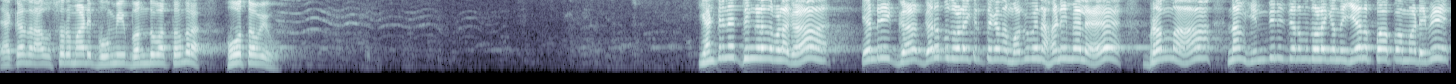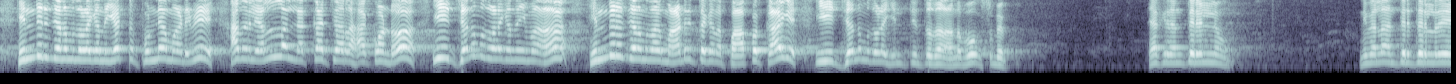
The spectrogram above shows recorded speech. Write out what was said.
ಯಾಕಂದ್ರೆ ಅವಸರ ಮಾಡಿ ಭೂಮಿಗೆ ಬಂದುವತ್ತಂದ್ರೆ ಹೋತಾವ ಇವು. ಎಂಟನೇ ತಿಂಗಳದ ಒಳಗೆ ಏನ್ರಿ ಗ, ಗರ್ಭದೊಳಗಿರ್ತಕ್ಕಂಥ ಮಗುವಿನ ಹಣಿ ಮೇಲೆ ಬ್ರಹ್ಮ, ನಾವು ಹಿಂದಿನ ಜನ್ಮದೊಳಗಿಂದ ಏನು ಪಾಪ ಮಾಡೀವಿ? ಹಿಂದಿನ ಜನ್ಮದೊಳಗಿಂದ ಎಷ್ಟು ಪುಣ್ಯ ಮಾಡೀವಿ? ಅದರಲ್ಲಿ ಎಲ್ಲ ಲೆಕ್ಕಾಚಾರ ಹಾಕ್ಕೊಂಡು ಈ ಜನ್ಮದೊಳಗಿಂದ ಇವ ಹಿಂದಿನ ಜನ್ಮದಾಗ ಮಾಡಿರ್ತಕ್ಕಂಥ ಪಾಪಕ್ಕಾಗಿ ಈ ಜನ್ಮದೊಳಗೆ ಇಂತಿಂಥದನ್ನು ಅನುಭವಿಸ್ಬೇಕು. ಯಾಕ್ರಿ ಅಂತಿರಲಿಲ್ಲ ನೀವು? ನೀವೆಲ್ಲ ಅಂತಿರ್ತೀರಲ್ರಿ?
